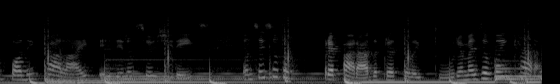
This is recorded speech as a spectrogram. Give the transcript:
Não podem falar e perderam seus direitos. Eu não sei se eu estou preparada para essa leitura, mas eu vou encarar.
